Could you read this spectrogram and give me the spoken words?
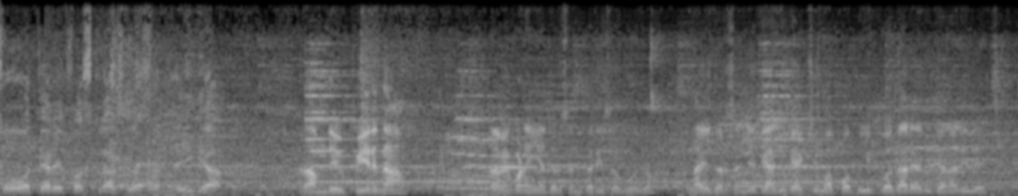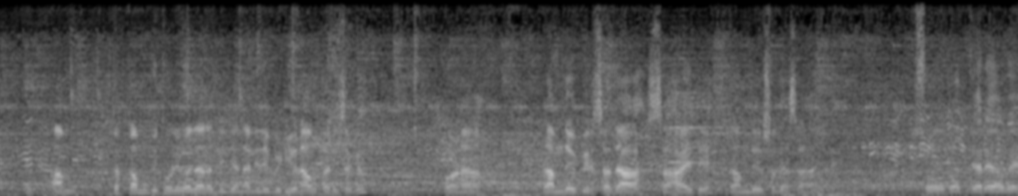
સો અત્યારે ફર્સ્ટ ક્લાસ દર્શન થઈ ગયા. રામદેવ પીરના. તમે પણ અહીંયા દર્શન કરી શકો છો. લાઈવ દર્શન છે. ત્યાં જો કે એકચ્યુઅલમાં પબ્લિક વધારે હતી જેના લીધે આમ ધક્કામુક્કી થોડી વધારે હતી, જેના લીધે વીડિયો ના ઉતારી શક્યો. પણ રામદેવ પીર સદા સહાય તે. રામદેવ સદા સહાય તે. સો, તો અત્યારે હવે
